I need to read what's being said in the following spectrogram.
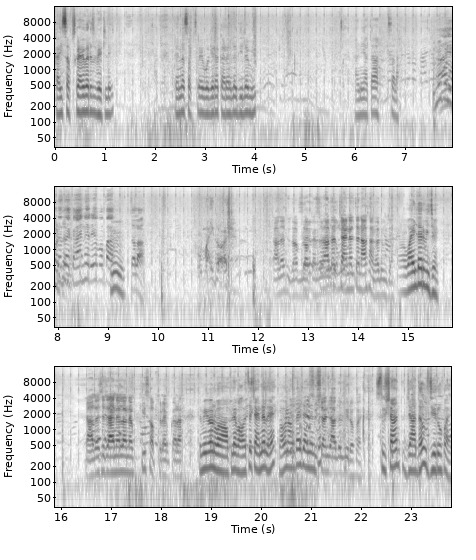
काही सबस्क्रायबर्स भेटले. त्यांना सबस्क्राईब वगैरे करायला दिलं मी. आणि आता चला. काय नाही रे बाबा. हम्म. चला. दादा सुद्धा ब्लॉग करतो दादा चॅनलचं नाव सांगा तुमच्या वाईल्डर विजय दादाच्या चॅनलला नक्की सबस्क्राईब करा. तुम्ही पण भाऊ आपल्या भावाचं चॅनल आहे. भाऊ नाव काय channel Sushant Jadhav zero five. Sushant Jadhav zero five.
